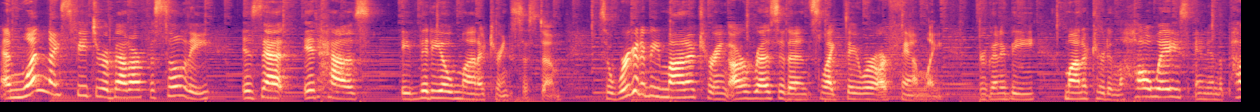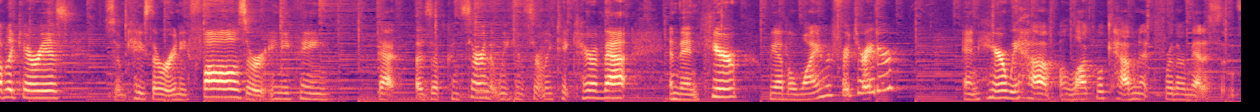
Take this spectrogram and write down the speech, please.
and one nice feature about our facility is that it has a video monitoring system. So we're going to be monitoring our residents like they were our family. They're going to be monitored in the hallways and in the public areas. So in case there were any falls or anything that is of concern that we can certainly take care of that. And then here we have a wine refrigerator and here we have a lockable cabinet for their medicines.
